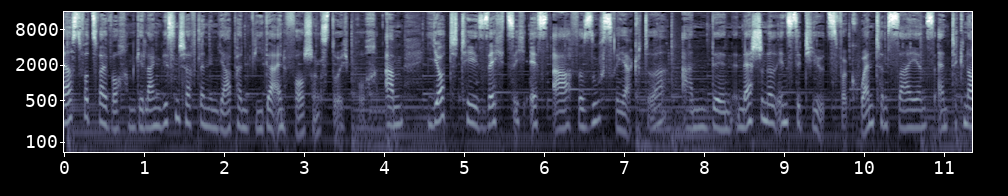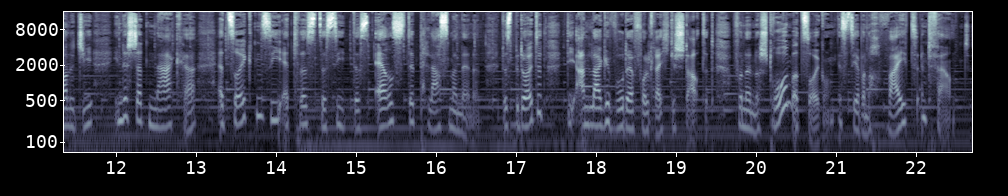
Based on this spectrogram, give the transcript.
Erst vor zwei Wochen gelang Wissenschaftlern in Japan wieder ein Forschungsdurchbruch. Am JT60SA Versuchsreaktor an den National Institutes for Quantum Science and Technology in der Stadt Naka erzeugten sie etwas, das sie das erste Plasma nennen. Das bedeutet, die Anlage wurde erfolgreich gestartet. Von einer Stromerzeugung ist sie aber noch weit entfernt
